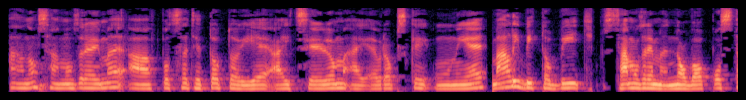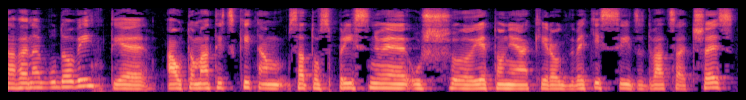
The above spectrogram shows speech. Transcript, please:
Áno, samozrejme. A v podstate toto je aj cieľom aj Európskej únie. Mali by to byť samozrejme novo postavené budovy. Tie automaticky, tam sa to sprísňuje už je to nejaký rok 2026-2027,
